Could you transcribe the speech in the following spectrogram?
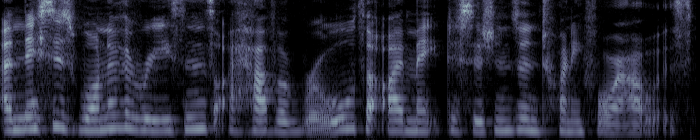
And this is one of the reasons I have a rule that I make decisions in 24 hours.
